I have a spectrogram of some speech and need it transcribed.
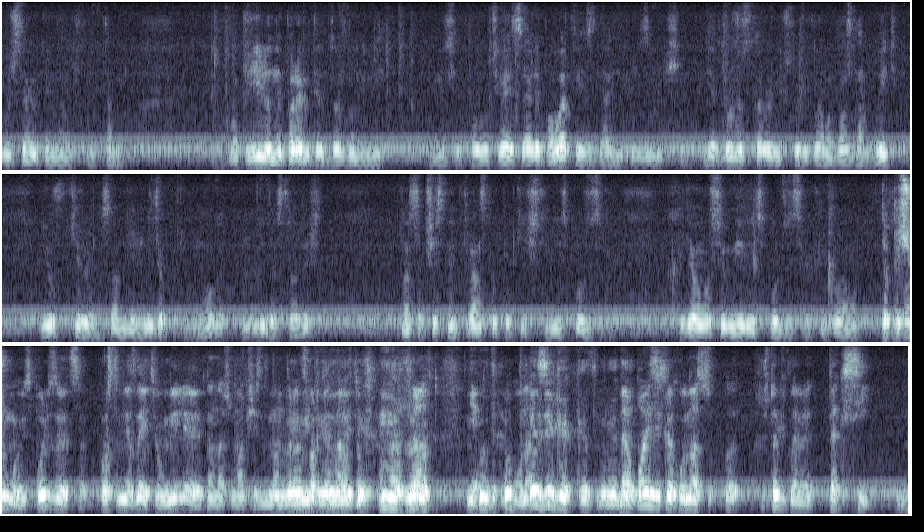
вы же сами понимаете, что там определенные параметры должно иметь. Значит, получается аляповатые здания совершенно. Я тоже сторонник, что реклама должна быть. Ее в Кирове на самом деле не так уж и много, недостаточно. У нас общественный транспорт практически не используется, хотя он во всем мире используется как реклама. Да почему используется? Просто меня, знаете, умиляют на нашем общественном в транспорте. На, авто- на на авто- Нет, Ну, у нас- пазиках, которые... на пазиках у нас э, что рекламируют? Такси. Да.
